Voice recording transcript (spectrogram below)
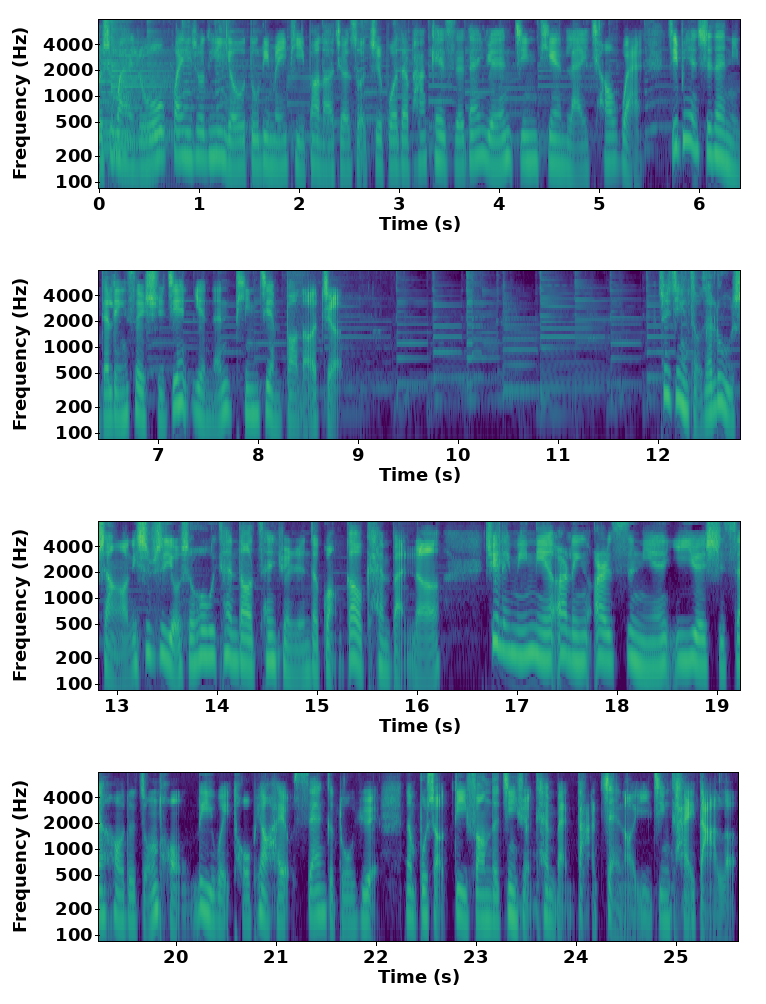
我是宛如，欢迎收听由独立媒体报道者所直播的 Podcast 的单元。今天来敲碗，即便是在你的零碎时间，也能听见报道者。最近走在路上啊，你是不是有时候会看到参选人的广告看板呢？距离明年二零二四年一月十三号的总统、立委投票还有三个多月，那不少地方的竞选看板大战啊已经开打了。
